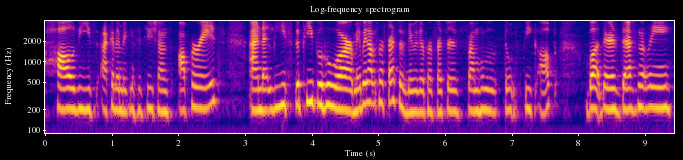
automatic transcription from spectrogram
how these academic institutions operate and at least the people who are maybe not the professors maybe they're professors some who don't speak up but there's definitely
